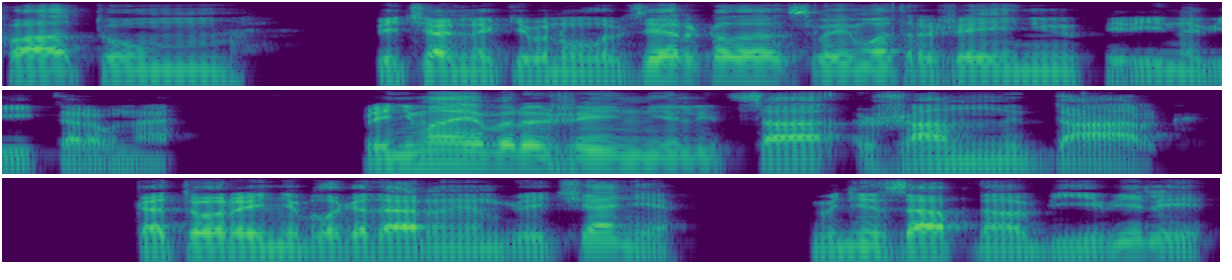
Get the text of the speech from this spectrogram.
«Фатум!» — печально кивнула в зеркало своему отражению Ирина Викторовна, принимая выражение лица Жанны Дарк, которой неблагодарные англичане внезапно объявили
